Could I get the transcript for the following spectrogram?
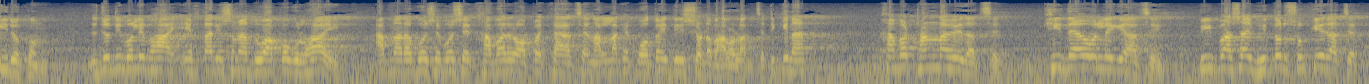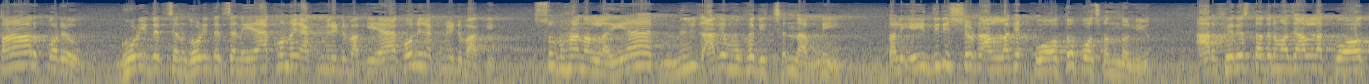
এই রকম যে যদি বলি, ভাই, ইফতারির সময় দোয়া কবুল হয়, আপনারা বসে বসে খাবারের অপেক্ষা আছেন, আল্লাহকে কতই দৃশ্যটা ভালো লাগছে, ঠিক কিনা? খাবার ঠান্ডা হয়ে যাচ্ছে, খিদেও লেগে আছে, পিপাসায় ভিতর শুকিয়ে যাচ্ছে, তারপরেও ঘড়ি দেখছেন ঘড়ি দেখছেন এখনও এক মিনিট বাকি এখনও এক মিনিট বাকি। সুবহান আল্লাহ এক মিনিট আগে মুখে দিচ্ছেন না আপনি। তাহলে এই দৃশ্যটা আল্লাহকে কত পছন্দনীয়। আর ফেরেস্তাদের মাঝে আল্লাহ কত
